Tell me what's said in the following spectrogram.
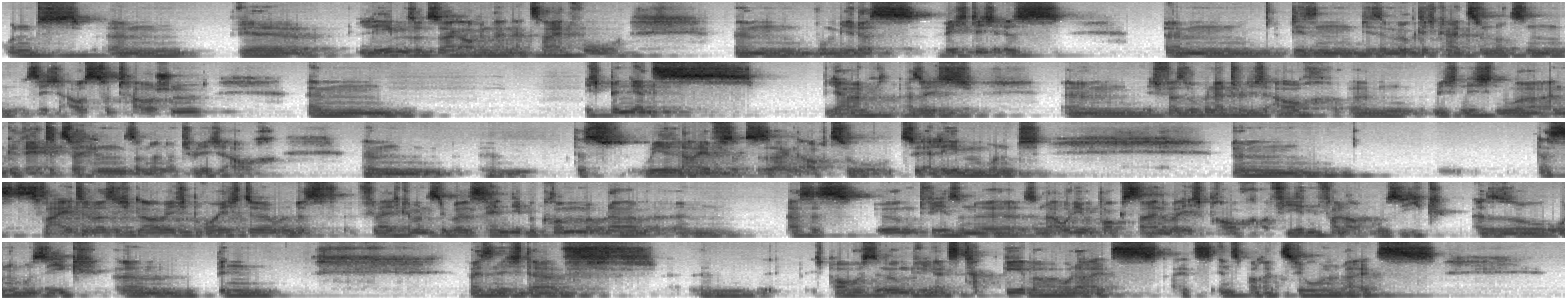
und ähm, wir leben sozusagen auch in einer Zeit, wo, wo mir das wichtig ist, ähm, diesen, diese Möglichkeit zu nutzen, sich auszutauschen. Ähm, ich bin jetzt, ja, also ich, ähm, ich versuche natürlich auch, ähm, mich nicht nur an Geräte zu hängen, sondern natürlich auch ähm, ähm, das Real Life sozusagen auch zu, zu erleben und das Zweite, was ich glaube ich bräuchte, und das vielleicht kann man es über das Handy bekommen oder ähm, lass es irgendwie so eine, so eine Audiobox sein, aber ich brauche auf jeden Fall auch Musik. Also so ohne Musik ähm, bin, weiß nicht, da ähm, ich brauche es irgendwie als Taktgeber oder als, als Inspiration oder als,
